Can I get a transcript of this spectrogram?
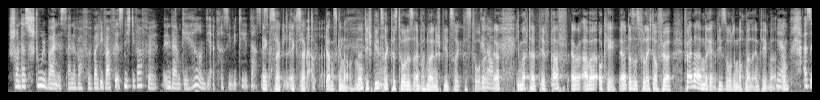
schon das Stuhlbein ist eine Waffe, weil die Waffe ist nicht die Waffe. In deinem Gehirn, die Aggressivität, das ist Exakt, exakt. Die Waffe. Ganz genau. Ne? Die Spielzeugpistole ja. ist einfach nur eine Spielzeugpistole. Genau. Ja? Die macht halt Piff Puff, aber okay, ja, das ist vielleicht auch für, für eine andere Episode nochmal ein Thema. Ne? Also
